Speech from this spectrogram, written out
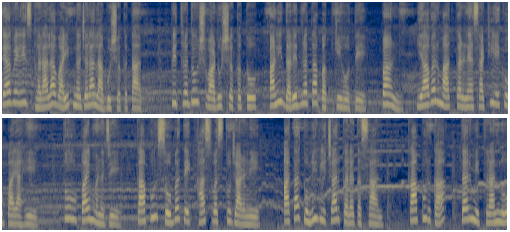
त्यावेळेस घराला वाईट नजरा लागू शकतात. पितृदोष वाढू शकतो आणि दरिद्रता पक्की होते. पण यावर मात करण्यासाठी एक उपाय आहे. तो उपाय म्हणजे कापूर सोबत एक खास वस्तू जाळणे. आता तुम्ही विचार करत असाल. कापूर का? तर मित्रांनो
